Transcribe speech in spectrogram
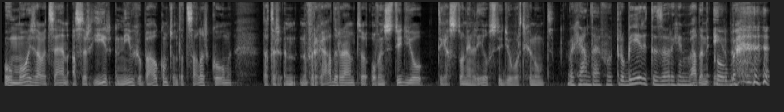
Hoe mooi zou het zijn als er hier een nieuw gebouw komt, want dat zal er komen, dat er een, een vergaderruimte of een studio de Gaston en Leo studio wordt genoemd. We gaan daarvoor proberen te zorgen. Wat een eer.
